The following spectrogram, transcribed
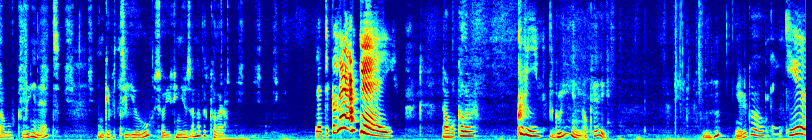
I will clean it and give it to you so you can use another color. Let's collect it. Now, what color? Green. Green. Okay. Hmm Here you go. Thank you.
